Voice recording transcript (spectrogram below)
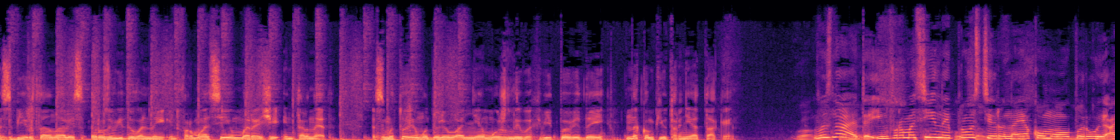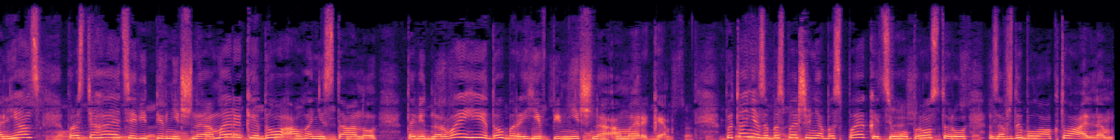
збір та аналіз розвідувальної інформації в мережі інтернет з метою моделювання можливих відповідей на комп'ютерні атаки. Ви знаєте, інформаційний простір, на якому оперує альянс, простягається від Північної Америки до Афганістану та від Норвегії до берегів Північної Америки. Питання забезпечення безпеки цього простору завжди було актуальним.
